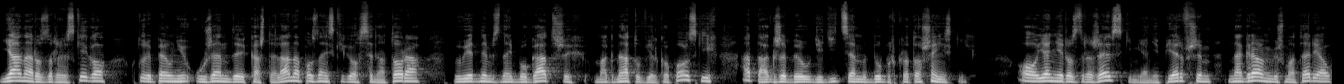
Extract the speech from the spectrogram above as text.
Jana Rozdrażewskiego, który pełnił urzędy kasztelana poznańskiego, senatora, był jednym z najbogatszych magnatów wielkopolskich, a także był dziedzicem dóbr krotoszyńskich. O Janie Rozdrażewskim, Janie I, nagrałem już materiał,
